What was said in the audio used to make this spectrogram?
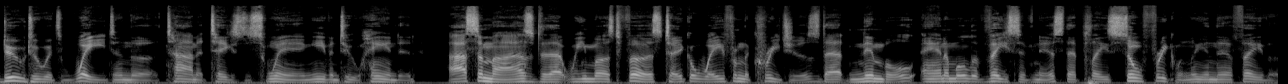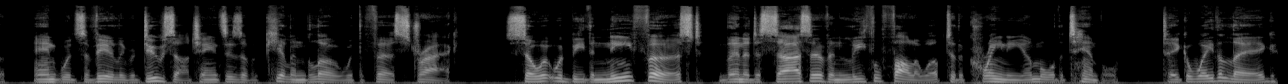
Due to its weight and the time it takes to swing, even two-handed, I surmised that we must first take away from the creatures that nimble animal evasiveness that plays so frequently in their favor and would severely reduce our chances of a killing blow with the first strike. So it would be the knee first, then a decisive and lethal follow-up to the cranium or the temple. Take away the leg,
